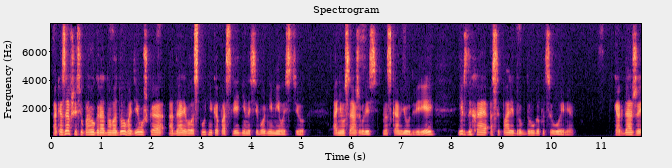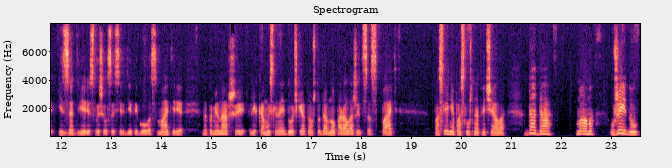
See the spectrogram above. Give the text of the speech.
Оказавшись у порога родного дома, девушка одаривала спутника последней на сегодня милостью. Они усаживались на скамью у дверей и, вздыхая, осыпали друг друга поцелуями. Когда же из-за двери слышался сердитый голос матери, напоминавший легкомысленной дочке о том, что давно пора ложиться спать, последняя послушно отвечала «Да-да, мама, уже иду»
